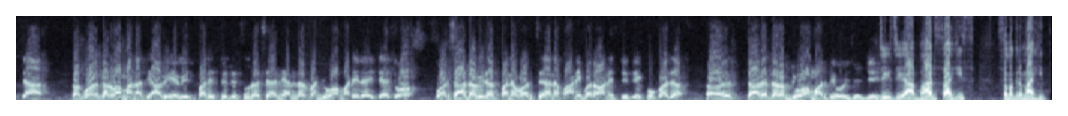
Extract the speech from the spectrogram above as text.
ત્યાં સગવડ કરવામાં નથી આવી એવી જ પરિસ્થિતિ સુરત શહેરની અંદર પણ જોવા મળી રહી છે. જો વરસાદ અવિરતપણે વરસે અને પાણી ભરાવાની સ્થિતિ ખૂબ જ ચારે તરફ જોવા મળતી હોય છે. જી જી. આભાર, સાહિસ. સમગ્ર માહિતી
